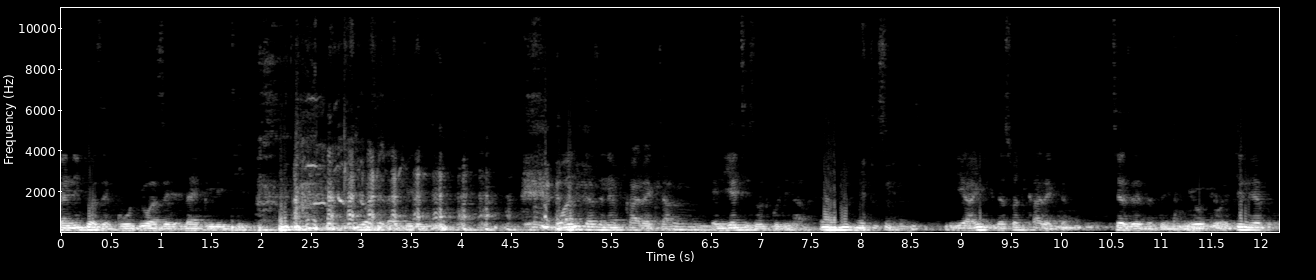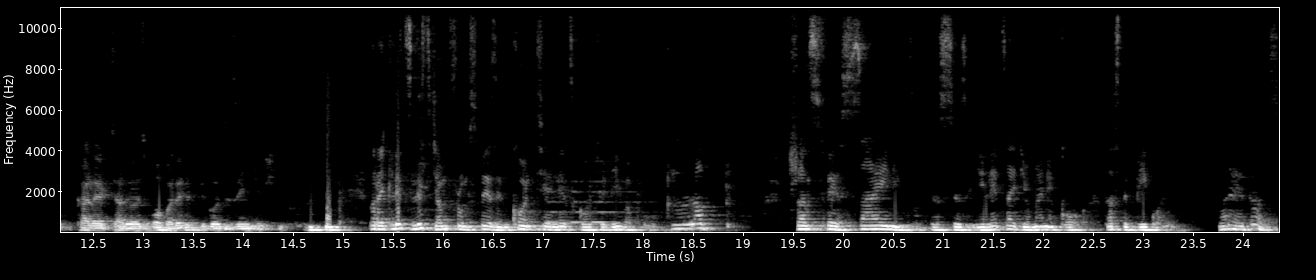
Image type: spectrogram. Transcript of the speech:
and it was a good. It was a liability. it was a liability. One doesn't have character, and yet it's not good enough. And. Yeah, that's what character says everything. You, you didn't have character. He was overrated because it's English. All right, let's let's jump from Spurs and Conte. Let's go to Liverpool. Club transfer signings of this season. You let your money go. That's the big one. What are your thoughts?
